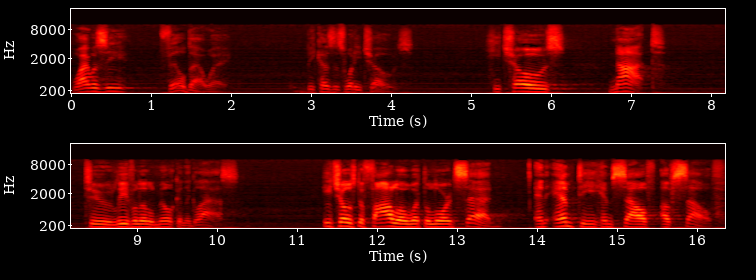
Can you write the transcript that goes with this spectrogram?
Why was he filled that way because it's what he chose. He chose not to leave a little milk in the glass. He chose to follow what the Lord said and empty himself of self.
